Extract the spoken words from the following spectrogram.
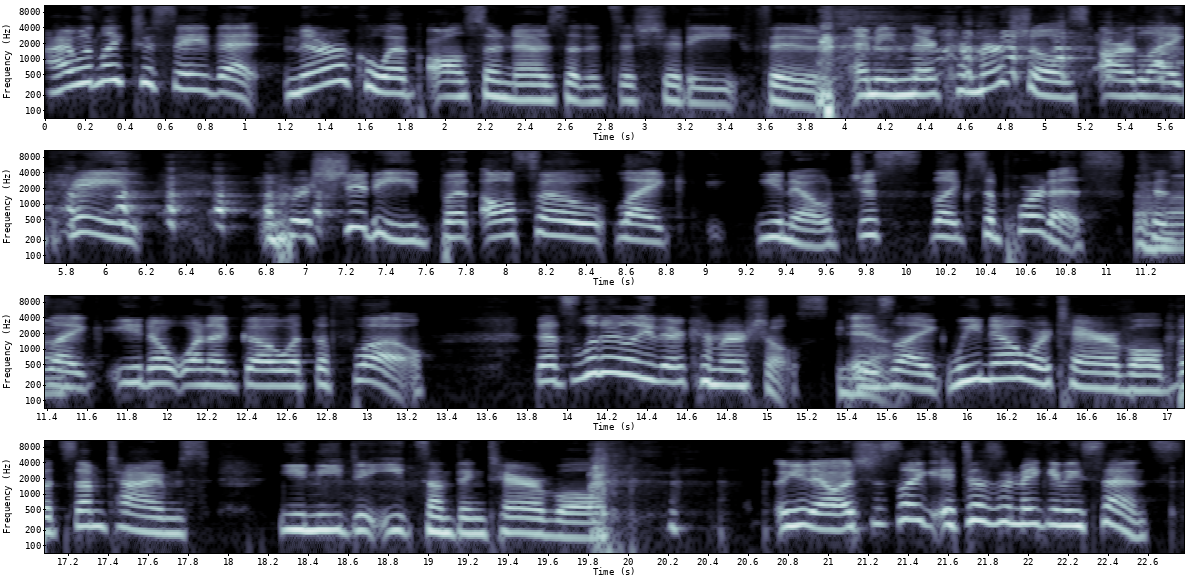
I would like to say that Miracle Whip also knows that it's a shitty food. I mean, their commercials are like, "Hey, we're shitty," but also like, you know, just like support us because Uh-huh. like you don't want to go with the flow. That's literally their commercials. Is like, we know we're terrible, but sometimes you need to eat something terrible. you know, it's just like it doesn't make any sense.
